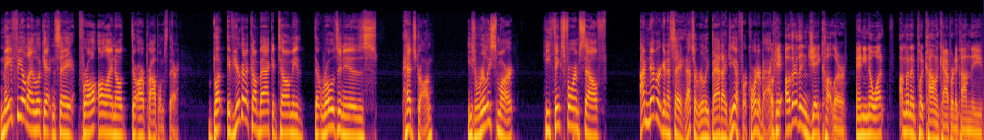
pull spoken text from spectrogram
Mayfield. I look at and say, for all all I know, there are problems there. But if you're going to come back and tell me that Rosen is headstrong, he's really smart, he thinks for himself. I'm never going to say that's a really bad idea for a quarterback. Okay, other than Jay Cutler, and you know what? I'm going to put Colin Kaepernick on the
